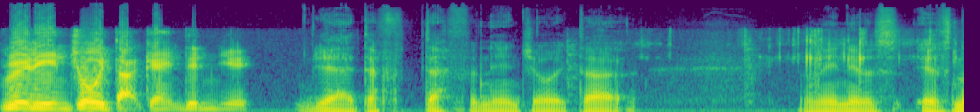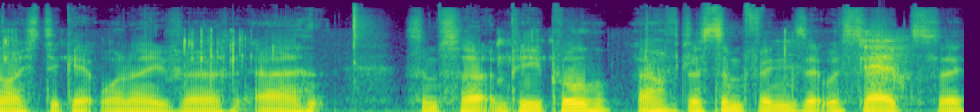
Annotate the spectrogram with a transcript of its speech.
really enjoyed that game, didn't you? Yeah, def- definitely enjoyed that. I mean, it was it was nice to get one over uh, some certain people after some things that were said. So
